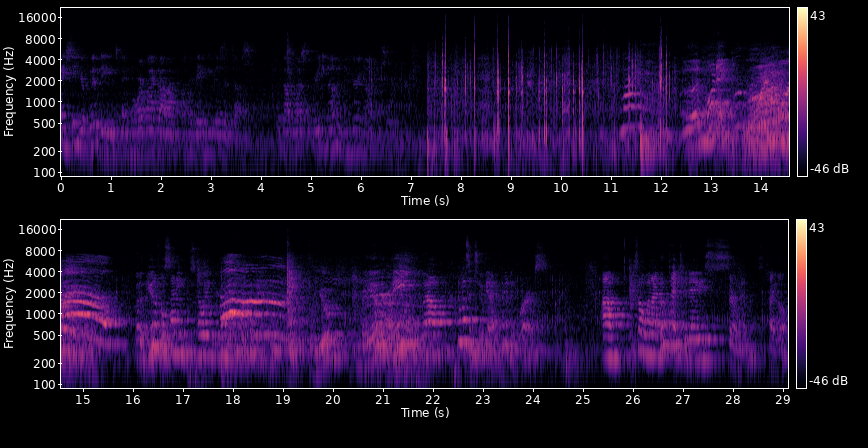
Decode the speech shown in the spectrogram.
they see your good deeds and glorify God on the day he visits us. May God bless the reading of and the hearing of his word. Good morning. Good morning. What a beautiful sunny, snowy morning. For you? For you, for me, well, it wasn't too bad. It could have been worse. Um, so when I looked at today's sermon title,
